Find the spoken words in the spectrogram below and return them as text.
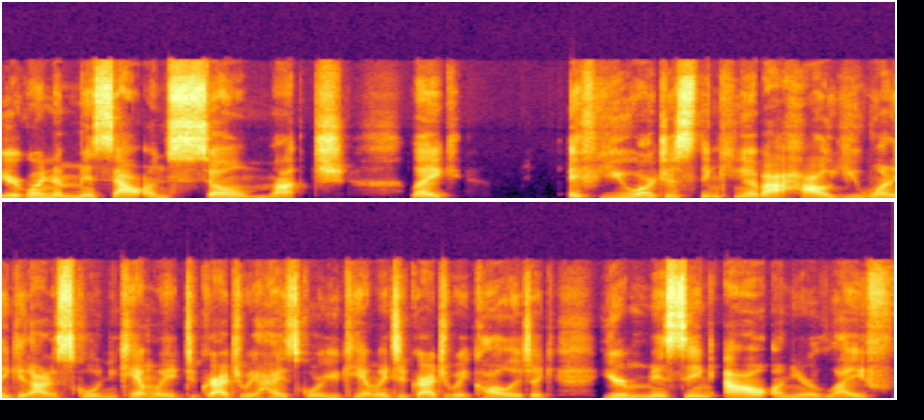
you're going to miss out on so much. Like if you are just thinking about how you want to get out of school and you can't wait to graduate high school or you can't wait to graduate college, like you're missing out on your life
